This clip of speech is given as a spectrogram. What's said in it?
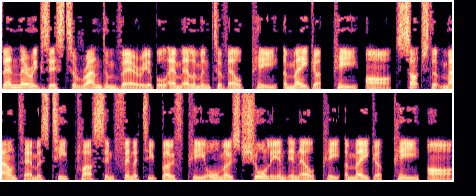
then there exists a random variable m element of Lp omega p r such that mount m is t plus infinity both p almost surely and in Lp omega p r.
